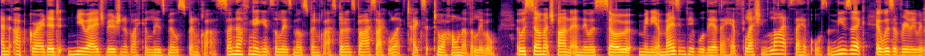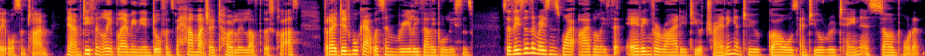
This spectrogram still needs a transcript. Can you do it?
an upgraded new age version of like a Les Mills spin class. So nothing against the Les Mills spin class, but Inspire Cycle like takes it to a whole nother level. It was so much fun and there was so many amazing people there. They have flashing lights, they have awesome music. It was a really, really awesome time. Now I'm definitely blaming the endorphins for how much I totally loved this class, but I did walk out with some really valuable lessons. So these are the reasons why I believe that adding variety to your training and to your goals and to your routine is so important.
